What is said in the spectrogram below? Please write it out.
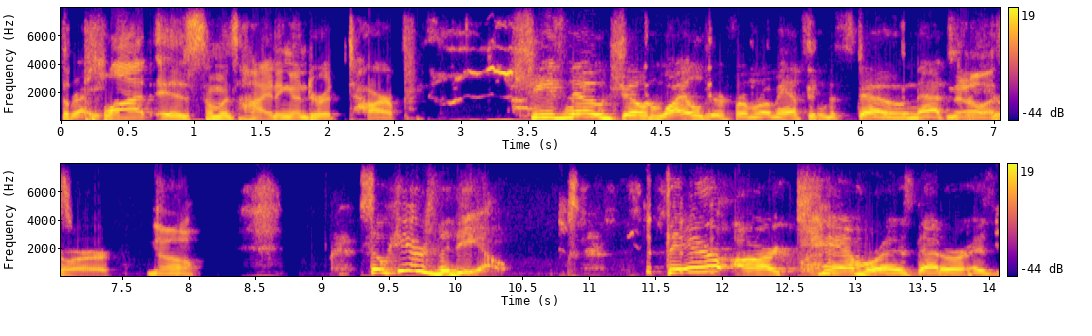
The Right. plot is someone's hiding under a tarp. She's no Joan Wilder from Romancing the Stone, that's No, for that's- sure. No, So here's the deal. There are cameras that are as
